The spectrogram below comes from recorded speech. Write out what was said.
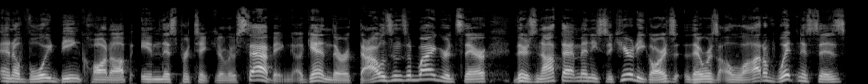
and avoid being caught up in this particular stabbing. Again, there are thousands of migrants there. There's not that many security guards. There was a lot of witnesses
